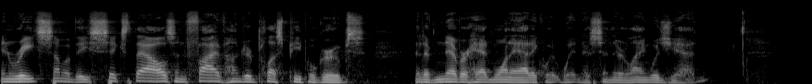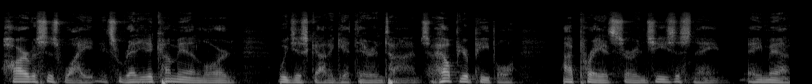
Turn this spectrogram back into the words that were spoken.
and reach some of these 6,500 plus people groups that have never had one adequate witness in their language yet. Harvest is white, it's ready to come in, Lord. We just got to get there in time. So, help your people. I pray it, sir, in Jesus' name. Amen.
